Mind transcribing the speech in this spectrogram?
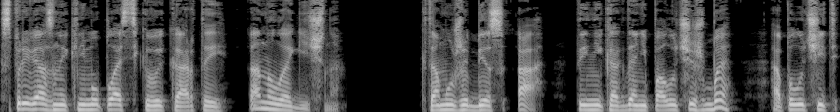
с привязанной к нему пластиковой картой аналогично. К тому же без А ты никогда не получишь Б, а получить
